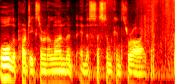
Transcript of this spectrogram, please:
all the projects are in alignment and the system can thrive.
